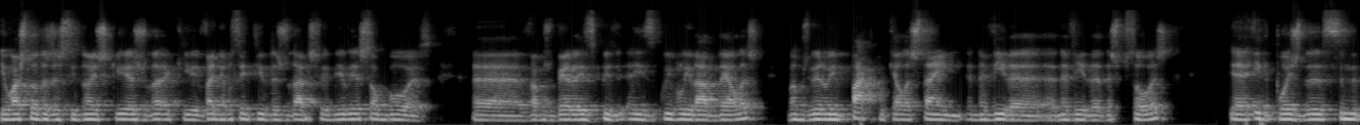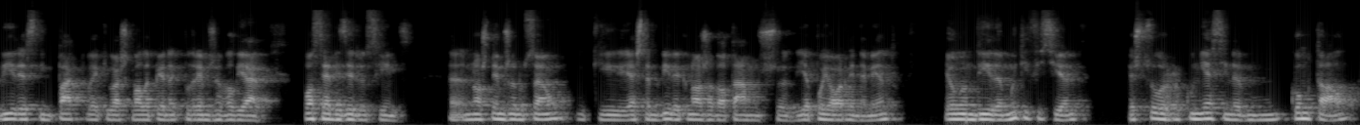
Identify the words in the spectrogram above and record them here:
Eu acho que todas as decisões que, ajuda, que venham no sentido de ajudar as famílias são boas. Uh, vamos ver a, execuibilidade delas, vamos ver o impacto que elas têm na vida, na vida das pessoas e depois de se medir esse impacto é que eu acho que vale a pena que poderemos avaliar. Posso é dizer o seguinte, nós temos a noção que esta medida que nós adotamos de apoio ao arrendamento é uma medida muito eficiente, as pessoas reconhecem-na como tal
